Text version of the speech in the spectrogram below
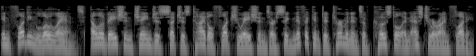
In flooding low lands, elevation changes such as tidal fluctuations are significant determinants of coastal and estuarine flooding.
